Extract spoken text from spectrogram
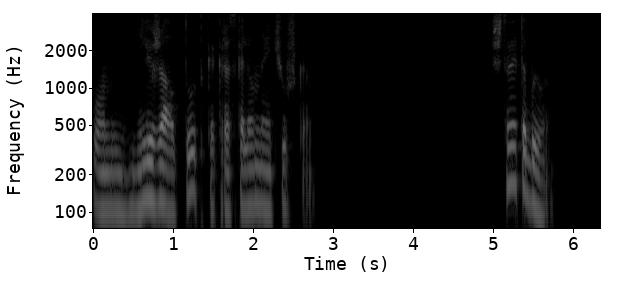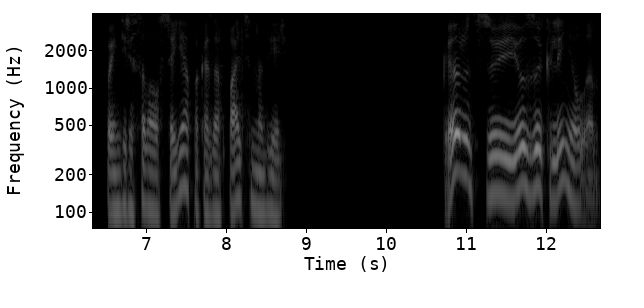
он не лежал тут, как раскаленная чушка. «Что это было?» — поинтересовался я, показав пальцем на дверь. «Кажется, ее заклинило»,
